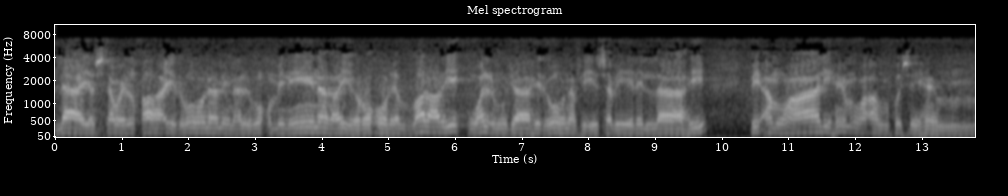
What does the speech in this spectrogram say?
لا يستوي القاعدون من المؤمنين غير أولي الضرر والمجاهدون في سبيل الله بأموالهم وأنفسهم.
